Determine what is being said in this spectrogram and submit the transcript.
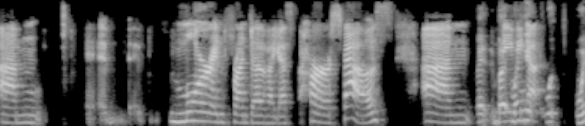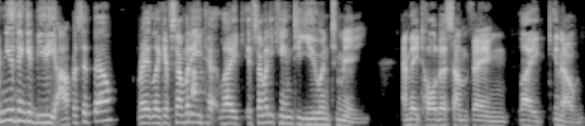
um, more in front of, I guess, her spouse. Um, But, but wouldn't, you, wouldn't you think it'd be the opposite though? Right? Like if somebody te- like if somebody came to you and to me and they told us something like, you know,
